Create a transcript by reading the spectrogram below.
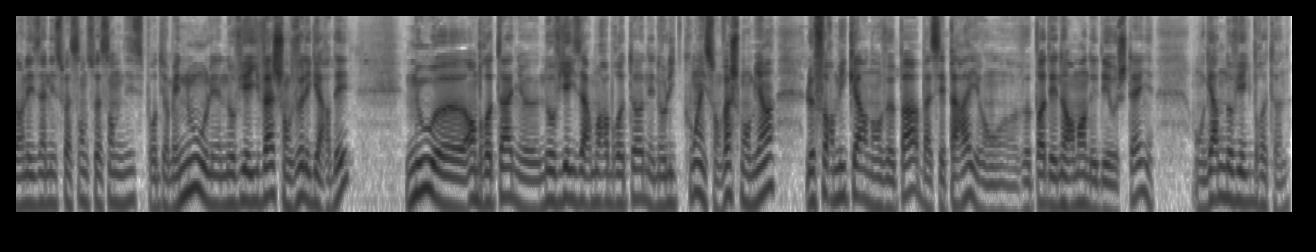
dans les années 60-70 pour dire mais nous, nos vieilles vaches, on veut les garder. Nous, en Bretagne, nos vieilles armoires bretonnes et nos lits de coin, ils sont vachement bien. Le formica, on n'en veut pas. Bah, c'est pareil, on veut pas des Normands et des Holstein. On garde nos vieilles bretonnes.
